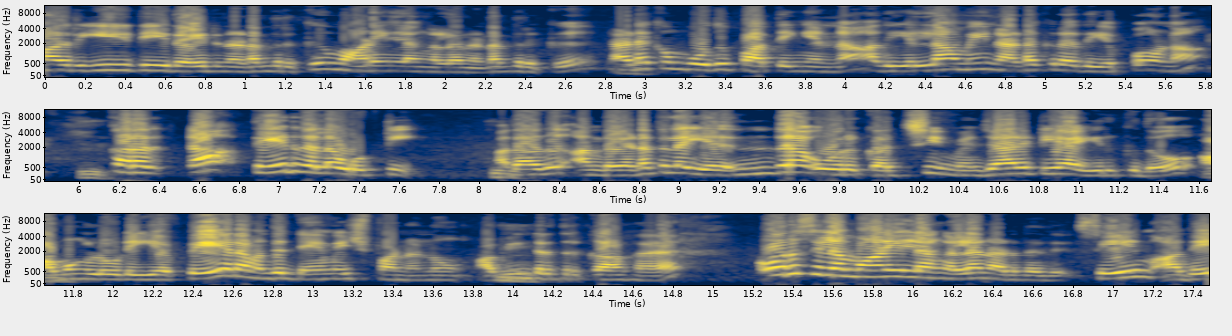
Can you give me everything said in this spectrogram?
மாதிரி இடி ரைடு நடந்திருக்கு மாநிலங்கள்ல நடந்திருக்கு. நடக்கும்போது பாத்தீங்கன்னா அது எல்லாமே நடக்கிறது எப்போனா கரெக்டா தேர்தலை ஒட்டி. அதாவது அந்த இடத்துல எந்த ஒரு கட்சி மெஜாரிட்டியா இருக்குதோ அவங்களுடைய பேரை வந்து டேமேஜ் பண்ணணும் அப்படின்றதுக்காக ஒரு சில மாநிலங்கள்ல நடந்தது. சேம் அதே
